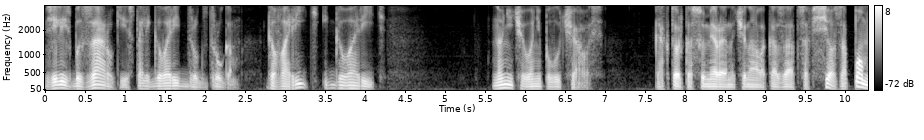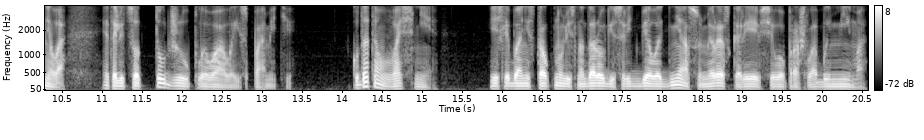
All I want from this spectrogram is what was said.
Взялись бы за руки и стали говорить друг с другом. Говорить и говорить. Но ничего не получалось. Как только Сумере начинала казаться, все запомнила, это лицо тут же уплывало из памяти. Куда там во сне? Если бы они столкнулись на дороге средь бела дня, Сумере, скорее всего, прошла бы мимо,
